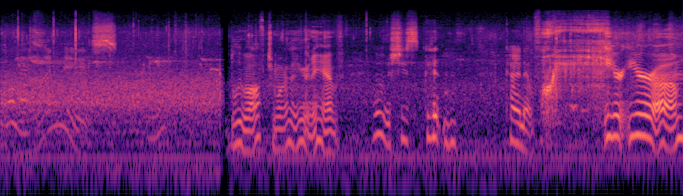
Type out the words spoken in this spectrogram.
Oh, Nice. blew off tomorrow, then you're gonna have Oh, she's getting kind of. your your um. I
